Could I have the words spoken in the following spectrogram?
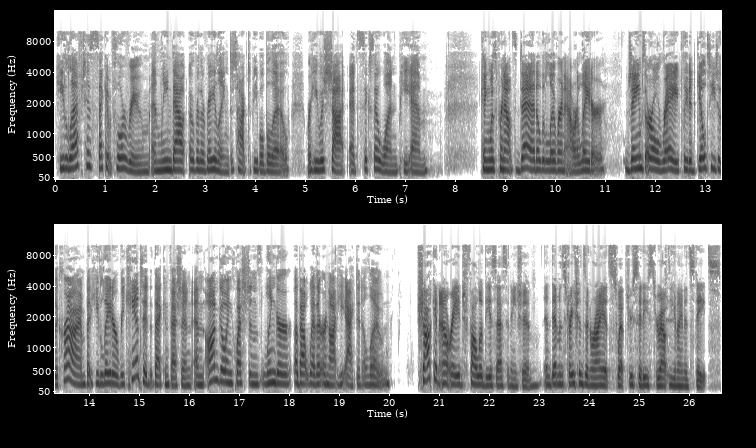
He left his second floor room and leaned out over the railing to talk to people below, where he was shot at 6:01 p.m. King was pronounced dead a little over an hour later. James Earl Ray pleaded guilty to the crime, but he later recanted that confession and ongoing questions linger about whether or not he acted alone. Shock and outrage followed the assassination, and demonstrations and riots swept through cities throughout the United States.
